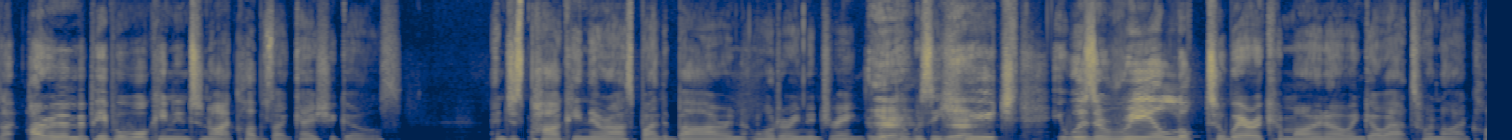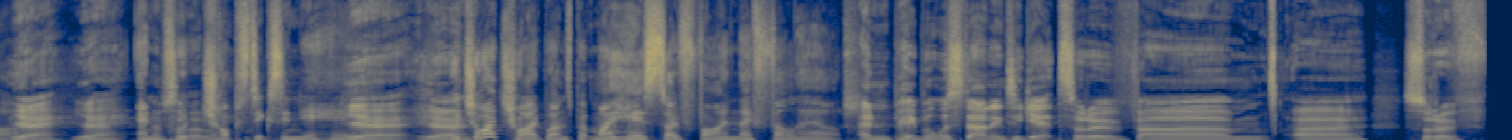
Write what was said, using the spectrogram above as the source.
like I remember people walking into nightclubs like geisha girls and just parking their ass by the bar and ordering a drink. Like Yeah, it was a yeah. huge it was a real look to wear a kimono and go out to a nightclub. Yeah, yeah. And absolutely. put chopsticks in your hair. Yeah, yeah. Which I tried once, but my hair's so fine they fell out. And people were starting to get sort of, um, uh, sort of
